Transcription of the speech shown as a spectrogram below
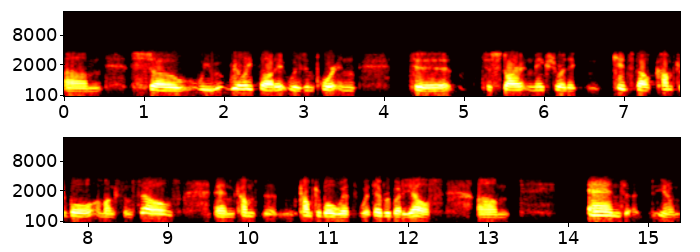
Um, so we really thought it was important to to start and make sure that kids felt comfortable amongst themselves and com- comfortable with with everybody else. Um, and you know,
